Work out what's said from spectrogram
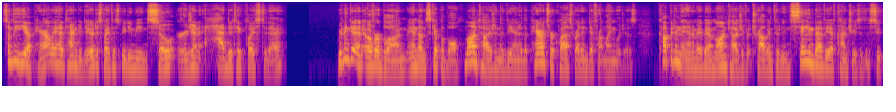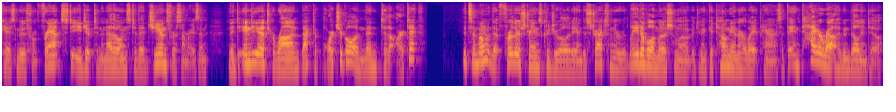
something he apparently had time to do despite this meeting being so urgent it had to take place today. We then get an overblown and unskippable montage in the of the parents' request read in different languages, copied in the anime by a montage of it traveling through an insane bevy of countries as the suitcase moves from France to Egypt to the Netherlands to the Aegeans for some reason, then to India, Tehran, back to Portugal, and then to the Arctic. It's a moment that further strains credulity and distracts from the relatable emotional moment between Kotomi and her late parents that the entire route had been building to,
